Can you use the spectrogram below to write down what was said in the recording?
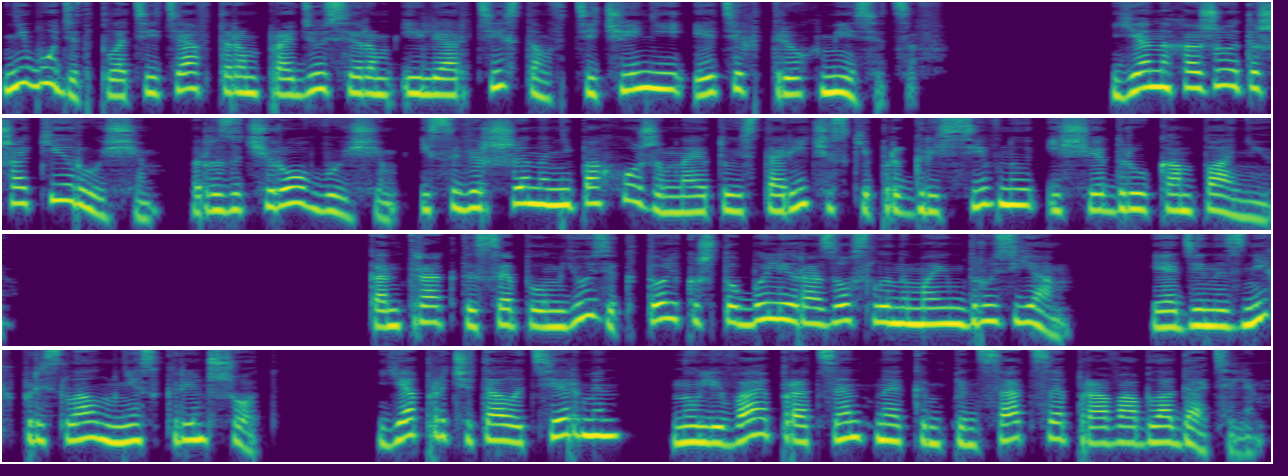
не будет платить авторам, продюсерам или артистам в течение этих трех месяцев. Я нахожу это шокирующим, разочаровывающим и совершенно не похожим на эту исторически прогрессивную и щедрую компанию. Контракты с Apple Music только что были разосланы моим друзьям, и один из них прислал мне скриншот. Я прочитала термин «нулевая процентная компенсация правообладателям».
